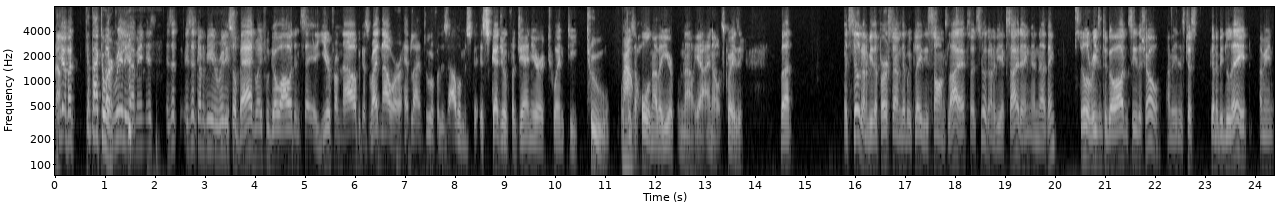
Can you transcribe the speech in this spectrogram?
Yeah, but Get back to But work. really, I mean, is is it is it going to be really so bad if we go out and say a year from now? Because right now our headline tour for this album is, is scheduled for January 22, which Wow. is a whole nother year from now. Yeah, I know it's crazy, but it's still going to be the first time that we play these songs live, so it's still going to be exciting, and I think still a reason to go out and see the show. I mean, it's just going to be delayed. I mean.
